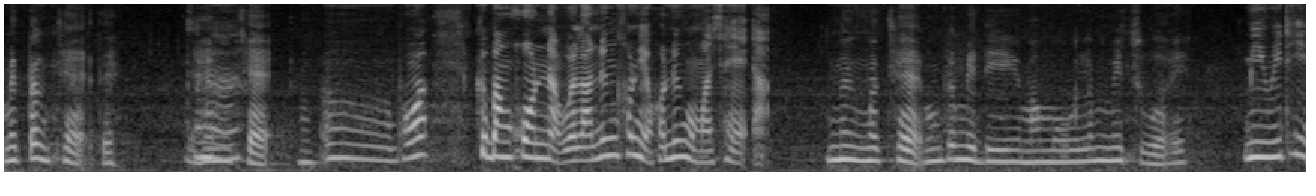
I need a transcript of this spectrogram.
ไม่ต้องแฉะเลยใช่ไหม ให้มันแฉะเออเพราะว่าคือบางคนอะเวลานึ่งข้าวเหนียวเขานึ่งออกมาแฉะอะนึ่งมาแฉะมันก็ไม่ดีมามูแล้วไม่สวย มีวิธี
